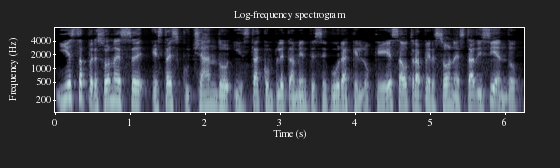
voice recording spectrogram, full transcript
y esta persona eh, está escuchando y está completamente segura que lo que esa otra persona está diciendo,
